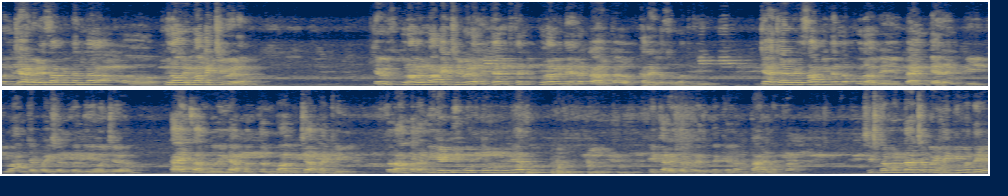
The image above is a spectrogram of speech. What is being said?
पण ज्यावेळेस आम्ही त्यांना पुरावे मागायची वेळ आली ज्यावेळेस पुरावे मागायची वेळ आली त्यावेळेस त्यांनी पुरावे द्यायला टाळटाळ करायला सुरुवात केली. ज्या ज्या वेळेस आम्ही त्यांना पुरावे बँक गॅरंटी किंवा आमच्या पैशाचं नियोजन काय चाललो आहे ह्याबद्दल विचारणा केली. तर आम्हाला निगेटिव्ह बोलतो म्हणून ह्यातून हे करायचा प्रयत्न केला टाळण्याचा. शिष्टमंडळाच्या बैठकीमध्ये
